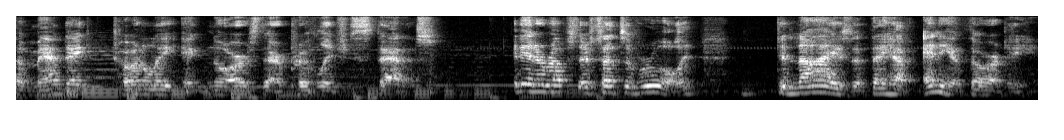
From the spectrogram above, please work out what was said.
The mandate totally ignores their privileged status. It interrupts their sense of rule. It denies that they have any authority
